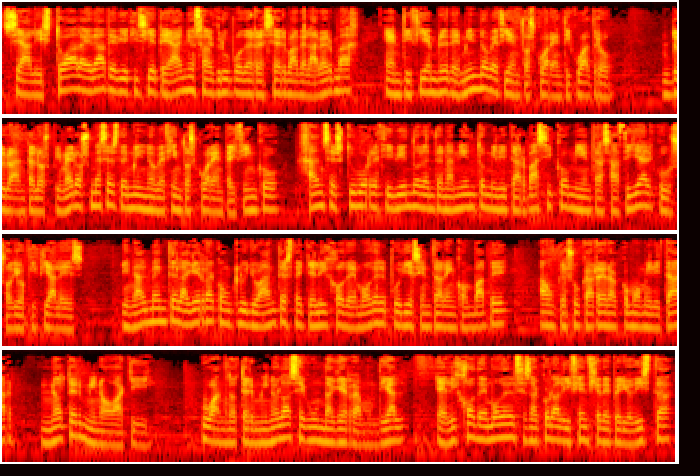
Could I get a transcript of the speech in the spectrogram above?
se alistó a la edad de 17 años al grupo de reserva de la Wehrmacht en diciembre de 1944. Durante los primeros meses de 1945, Hans estuvo recibiendo el entrenamiento militar básico mientras hacía el curso de oficiales. Finalmente la guerra concluyó antes de que el hijo de Model pudiese entrar en combate, aunque su carrera como militar no terminó aquí. Cuando terminó la Segunda Guerra Mundial, el hijo de Model se sacó la licencia de periodista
